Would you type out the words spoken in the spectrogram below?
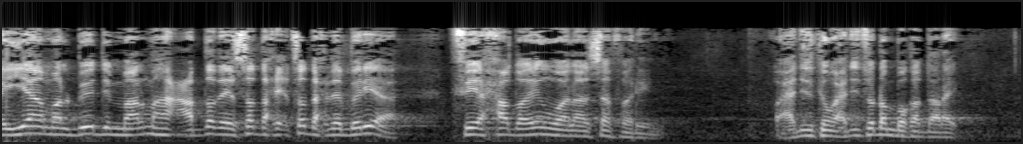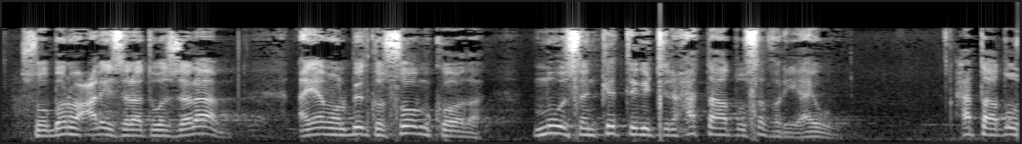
ayaama albidi maalmaha caddada ee saddexda beri ah fii xadarin walaa safarin. Xadiikan xadiiu dhan buu ka daray. Suubanuhu calayhi salaatu wasalaam ayaamulbidka soomkooda muusan ka tegi jirin xataa hadduu safar yahay xataa hadduu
